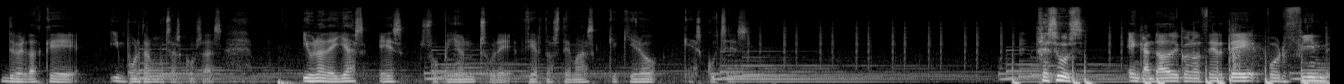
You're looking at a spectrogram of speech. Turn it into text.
de verdad que importan muchas cosas. Y una de ellas es su opinión sobre ciertos temas que quiero que escuches. Jesús, Encantado de conocerte, por fin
